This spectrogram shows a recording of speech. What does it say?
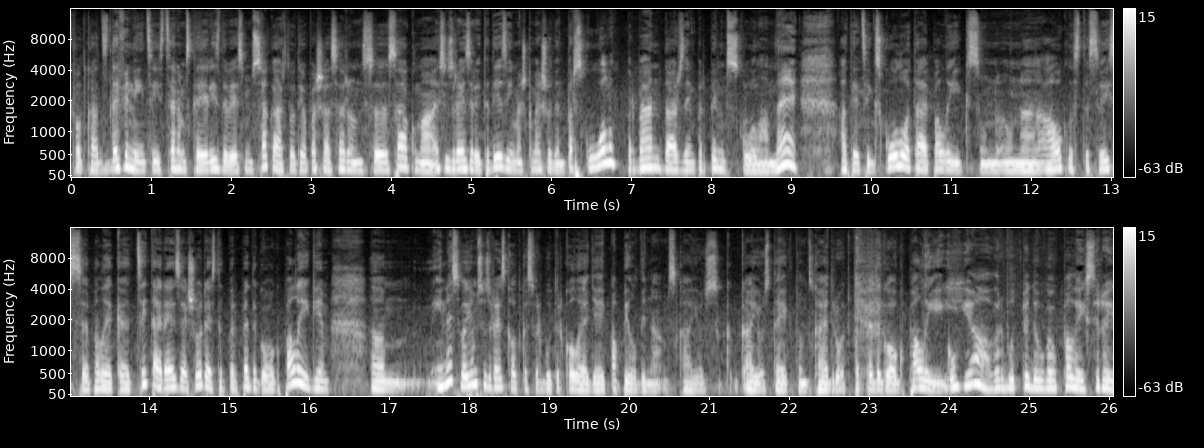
kaut kādas definīcijas cerams, ka ir izdevies mums sakārtot jau pašā sarunas eh, sākumā. Es uzreiz arī iezīmēšu, ka mēs šodien par skolu, par bērnu dārziem, par pirmsskolām. Nē, attiecīgi skolotāji palīgs un, un uh, auklis tas viss paliek citai reizē. Šoreiz par pedagoģu palīgiem. Um, Ines, vai jums uzreiz kaut kas varbūt ir kolēģei papildināms, kā jūs, kā jūs teikt un skaidrot par pedagoģu palīgu? Jā, varbūt pedagoģu palīgs ir arī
